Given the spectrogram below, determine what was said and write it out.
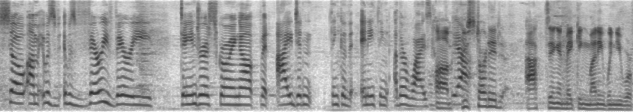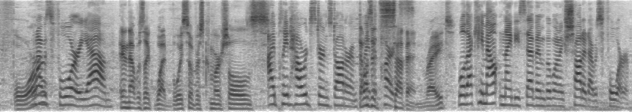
So um, it was it was very very dangerous growing up, but I didn't think of anything otherwise. Um, yeah. You started acting and making money when you were four. when I was four, yeah. and that was like what voiceovers, commercials. I played Howard Stern's daughter in that was Private at Parts. seven, right? Well, that came out in '97, but when I shot it, I was four.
